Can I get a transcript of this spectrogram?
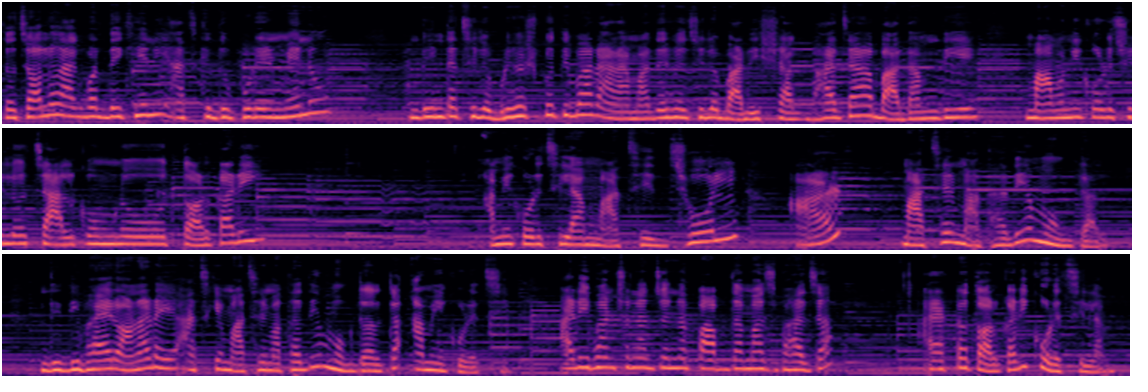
তো চলো একবার দেখিয়ে নিই আজকে দুপুরের মেনু। দিনটা ছিল বৃহস্পতিবার আর আমাদের হয়েছিল বাড়ির শাক ভাজা, বাদাম দিয়ে। মামনি করেছিল চাল কুমড়ো তরকারি। আমি করেছিলাম মাছের ঝোল আর মাছের মাথা দিয়ে মুগ ডাল। দিদি ভাইয়ের অনারে আজকে মাছের মাথা দিয়ে মুগ ডালটা আমি করেছি। আর ইভান জন্য পাবদা মাছ ভাজা আর একটা তরকারি করেছিলাম।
